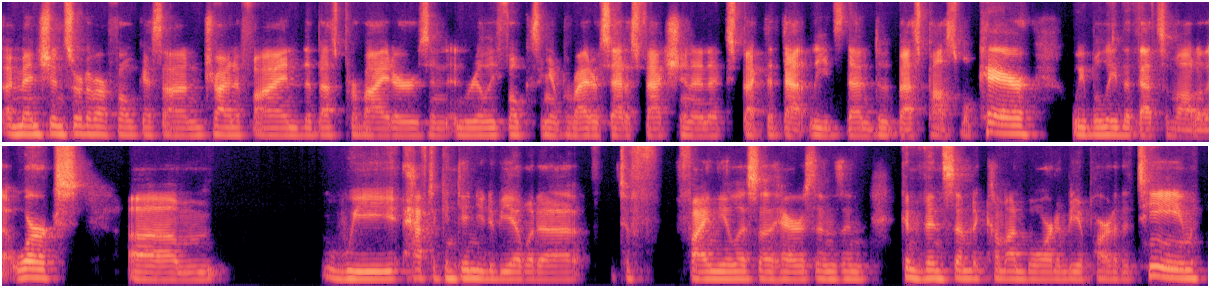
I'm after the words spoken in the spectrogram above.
I mentioned sort of our focus on trying to find the best providers and, and, really focusing on provider satisfaction and expect that that leads them to the best possible care. We believe that that's a model that works. Um, we have to continue to be able to, to find the Alyssa Harrisons and convince them to come on board and be a part of the team.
